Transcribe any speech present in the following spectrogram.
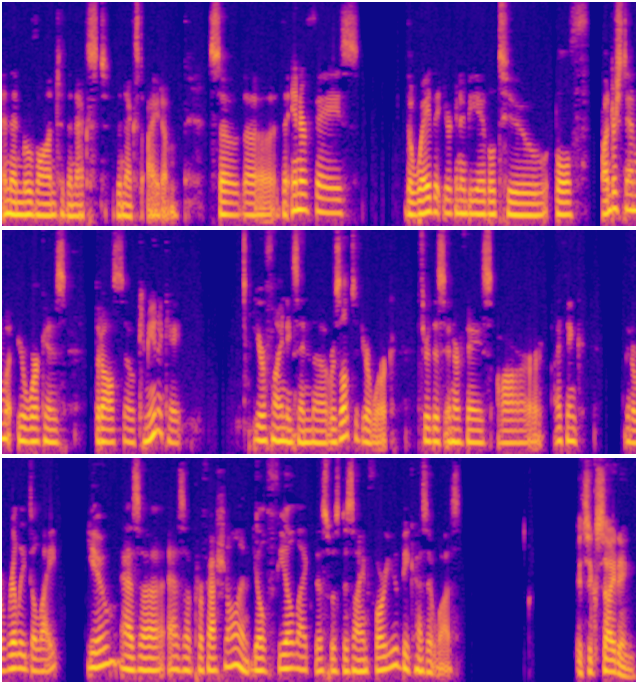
and then move on to the next the next item. So the the interface, the way that you're going to be able to both understand what your work is, but also communicate your findings and the results of your work through this interface are, I think, going to really delight you as a as a professional, and you'll feel like this was designed for you because it was. It's exciting.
